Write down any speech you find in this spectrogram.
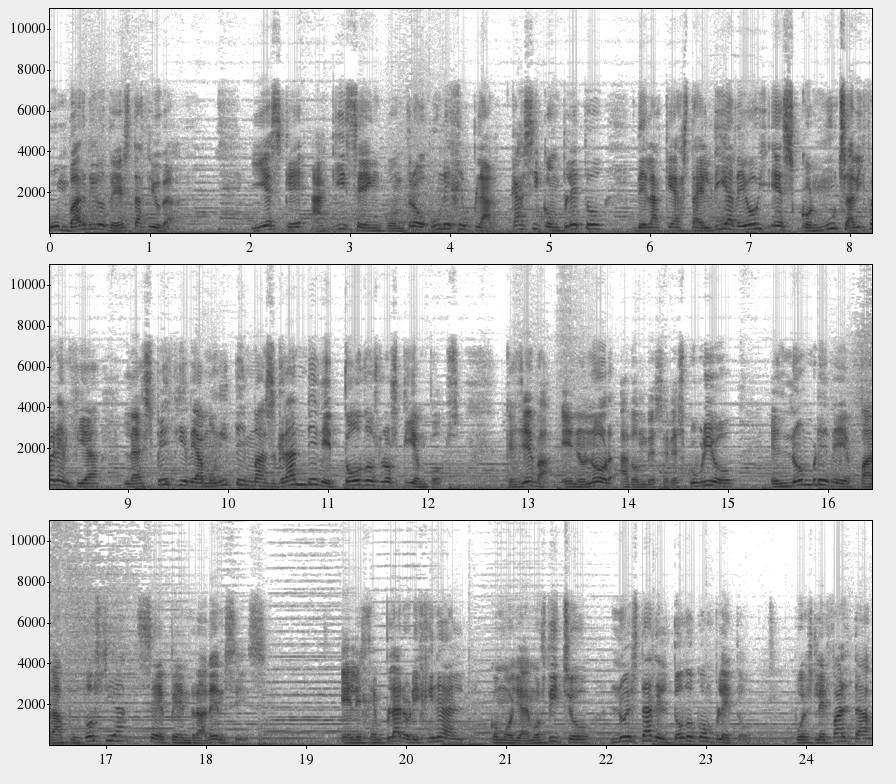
un barrio de esta ciudad. Y es que aquí se encontró un ejemplar casi completo de la que hasta el día de hoy es con mucha diferencia la especie de amonite más grande de todos los tiempos, que lleva en honor a donde se descubrió el nombre de Parapuzosia seppenradensis. El ejemplar original, como ya hemos dicho, no está del todo completo, pues le falta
